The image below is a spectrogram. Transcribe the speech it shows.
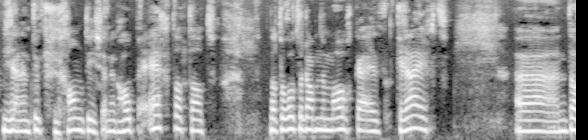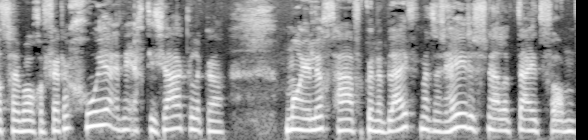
die zijn natuurlijk gigantisch. En ik hoop echt dat, dat, dat Rotterdam de mogelijkheid krijgt uh, dat zij mogen verder groeien. En echt die zakelijke mooie luchthaven kunnen blijven. Met een hele snelle tijd van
